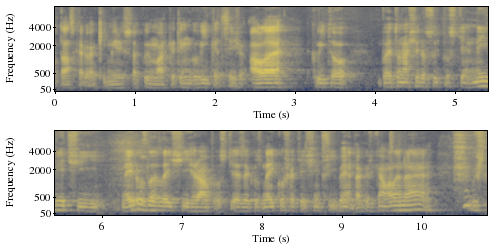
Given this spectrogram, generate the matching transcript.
otázka do jaký míry jsou takový marketingový keci, že? ale takový to, bude to naše dosud prostě největší, nejrozlehlejší hra prostě s, jako s nejkošatějším příběhem, tak říkám, ale ne, už,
